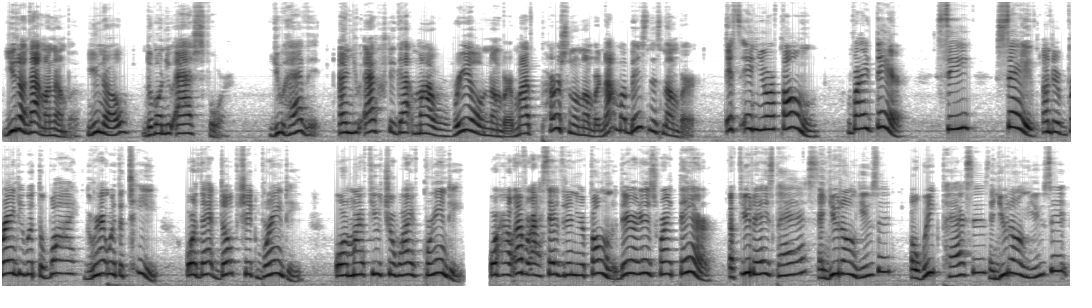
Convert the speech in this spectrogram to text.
You done got my number. You know, the one you asked for. You have it. And you actually got my real number, my personal number, not my business number. It's in your phone. Right there. See? Saved under Brandy with the Y, Grant with the T, or that dope chick Brandy, or my future wife Brandy, or however I saved it in your phone. There it is right there. A few days pass and you don't use it. A week passes and you don't use it.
